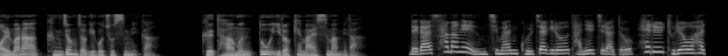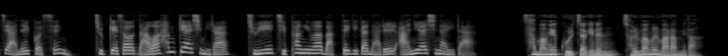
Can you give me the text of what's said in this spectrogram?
얼마나 긍정적이고 좋습니까? 그 다음은 또 이렇게 말씀합니다. 내가 사망의 음침한 골짜기로 다닐지라도 해를 두려워하지 않을 것은 주께서 나와 함께 하심이라 주의 지팡이와 막대기가 나를 안위하시나이다. 사망의 골짜기는 절망을 말합니다.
